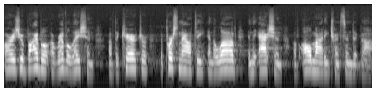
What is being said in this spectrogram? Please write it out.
Or is your Bible a revelation of the character, the personality, and the love and the action of Almighty Transcendent God?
